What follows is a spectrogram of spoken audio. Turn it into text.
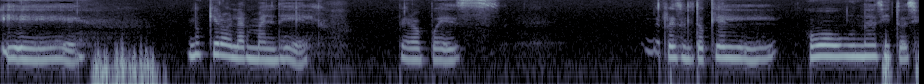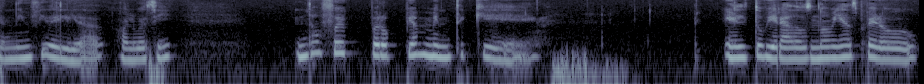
Eh, no quiero hablar mal de él, pero pues resultó que hubo una situación de infidelidad o algo así, no fue propiamente que él tuviera dos novias, pero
